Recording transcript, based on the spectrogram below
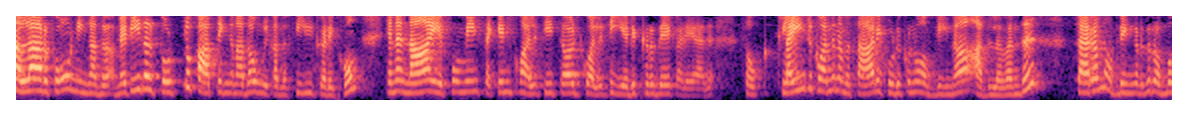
நல்லா இருக்கும். நீங்கள் அந்த மெட்டீரியல் தொட்டு பார்த்தீங்கன்னா தான் உங்களுக்கு அந்த ஃபீல் கிடைக்கும். ஏன்னா நான் எப்பவுமே செகண்ட் குவாலிட்டி தேர்ட் குவாலிட்டி எடுக்கிறதே கிடையாது. ஸோ கிளைண்ட்டுக்கு வந்து நம்ம சாரி கொடுக்கணும் அப்படின்னா அதில் வந்து தரம் அப்படிங்கிறது ரொம்ப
